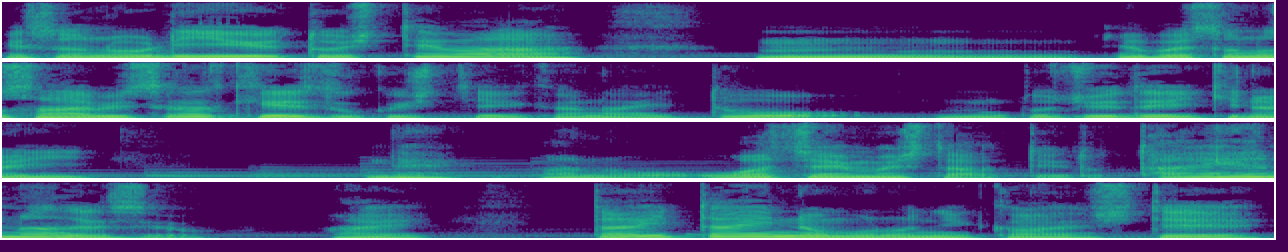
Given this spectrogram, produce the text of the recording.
でその理由としては、うん、やっぱりそのサービスが継続していかないと、うん、途中でいきなりね、あの、終わっちゃいましたっていうと大変なんですよ。はい。大体のものに関して、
